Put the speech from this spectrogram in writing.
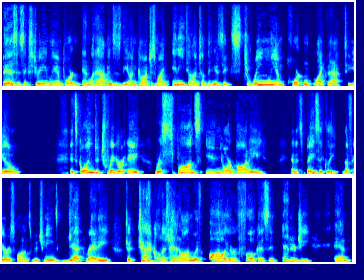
this is extremely important. And what happens is the unconscious mind, anytime something is extremely important like that to you, it's going to trigger a response in your body. And it's basically the fear response, which means get ready to tackle this head on with all your focus and energy. And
